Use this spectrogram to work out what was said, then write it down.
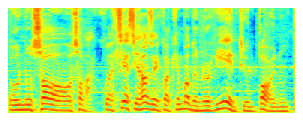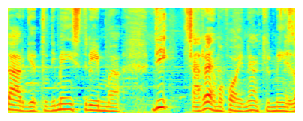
o non so, insomma, qualsiasi cosa in qualche modo non rientri un po' in un target di mainstream di Sanremo, poi neanche il mainstream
